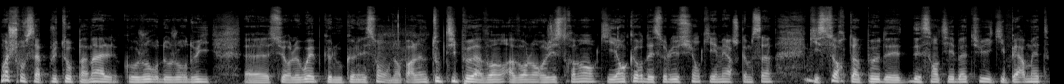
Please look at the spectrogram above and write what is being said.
Moi, je trouve ça plutôt pas mal qu'au jour d'aujourd'hui, euh, sur le web que nous connaissons, on en parlait un tout petit peu avant, avant l'enregistrement, qu'il y ait encore des solutions qui émergent comme ça, qui sortent un peu des, des sentiers battus et qui permettent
